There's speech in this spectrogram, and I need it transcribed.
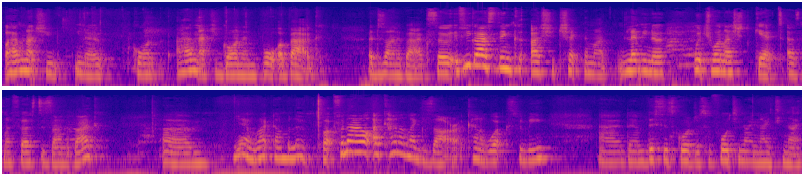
But I haven't actually, you know, gone. I haven't actually gone and bought a bag a designer bag. So if you guys think I should check them out, let me know which one I should get as my first designer bag. Um, yeah, right down below. But for now, I kind of like Zara. It kind of works for me and um, this is gorgeous for $49.99.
